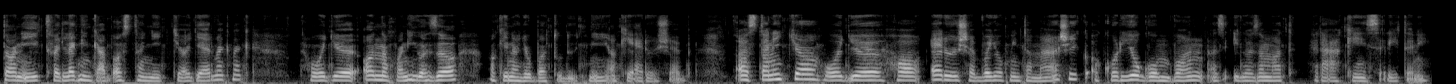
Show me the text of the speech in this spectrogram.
tanít, vagy leginkább azt tanítja a gyermeknek, hogy annak van igaza, aki nagyobbat tud ütni, aki erősebb. Azt tanítja, hogy ha erősebb vagyok, mint a másik, akkor jogom van az igazamat rákényszeríteni.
